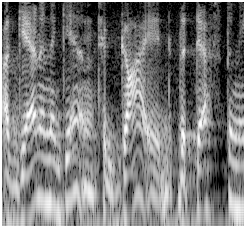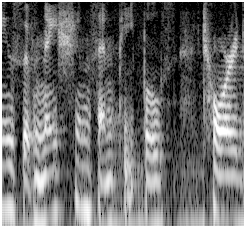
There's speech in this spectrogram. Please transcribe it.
again and again to guide the destinies of nations and peoples toward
